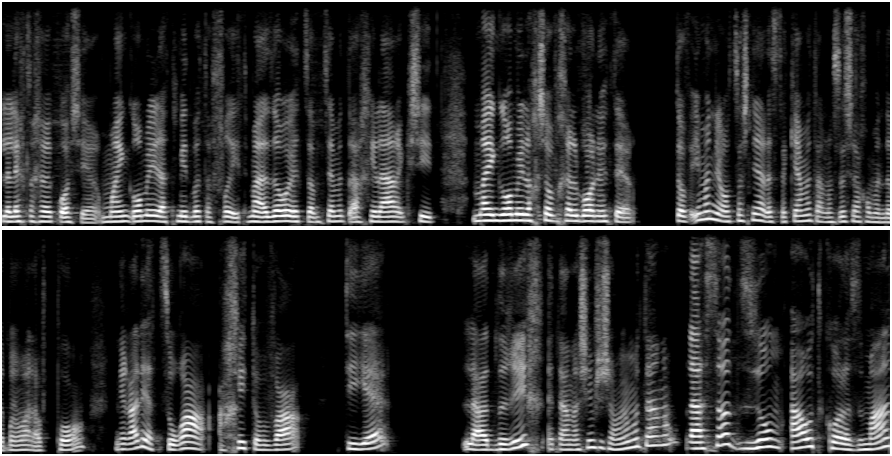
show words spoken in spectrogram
ללכת לחדר כושר, מה יגרום לי להתמיד בתפריט, מה יעזור לי לצמצם את האכילה הרגשית, מה יגרום לי לחשוב חלבון יותר. טוב, אם אני רוצה שנייה לסכם את הנושא שאנחנו מדברים עליו פה, נראה לי הצורה הכי טובה תהיה להדריך את האנשים ששומעים אותנו, לעשות זום אאוט כל הזמן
